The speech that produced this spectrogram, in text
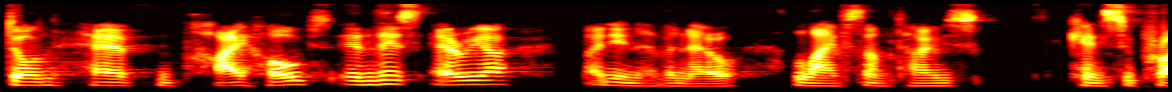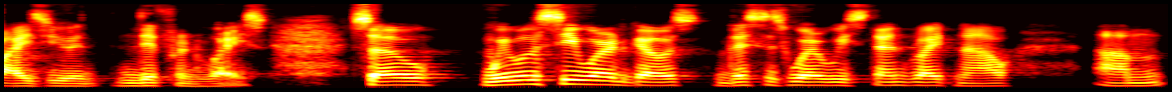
don't have high hopes in this area, but you never know. Life sometimes can surprise you in different ways. So we will see where it goes. This is where we stand right now. Um,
